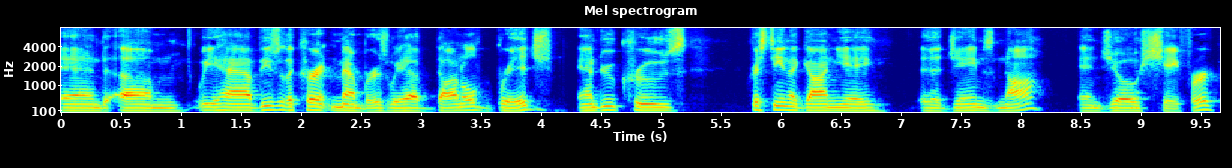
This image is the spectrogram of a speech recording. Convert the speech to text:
And um, we have these are the current members. We have Donald Bridge, Andrew Cruz, Christina Gagnier, uh, James Na, and Joe Schaefer.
